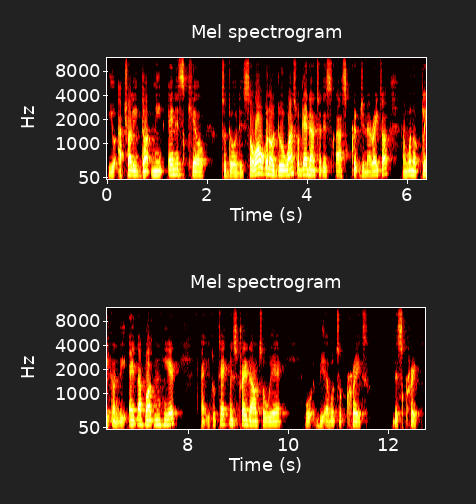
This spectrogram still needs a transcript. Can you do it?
you actually don't need any skill to do this so what we're going to do once we get down to this uh, script generator i'm going to click on the enter button here and it will take me straight down to where we'll be able to create the script.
